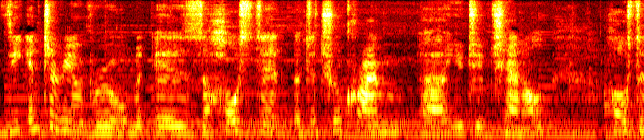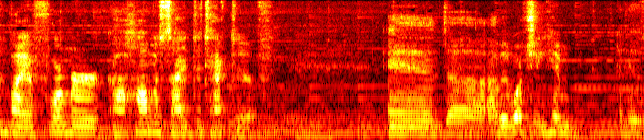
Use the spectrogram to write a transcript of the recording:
The Interview Room is hosted, it's a true crime uh, YouTube channel hosted by a former uh, homicide detective. And uh, I've been watching him and his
